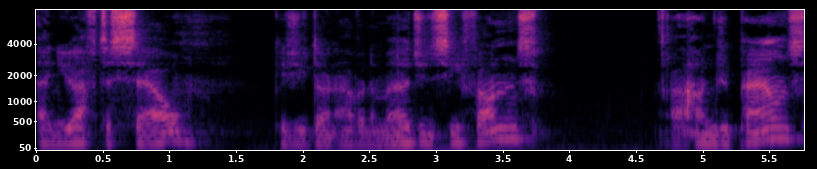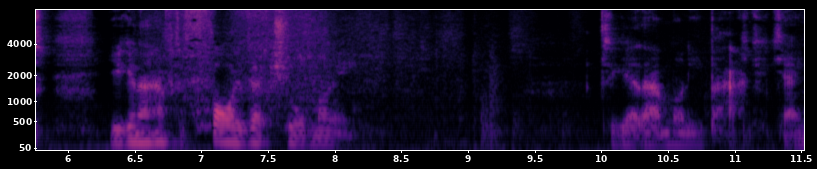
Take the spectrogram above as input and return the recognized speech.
and you have to sell because you don't have an emergency fund a hundred pounds you're gonna have to five x your money to get that money back okay?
